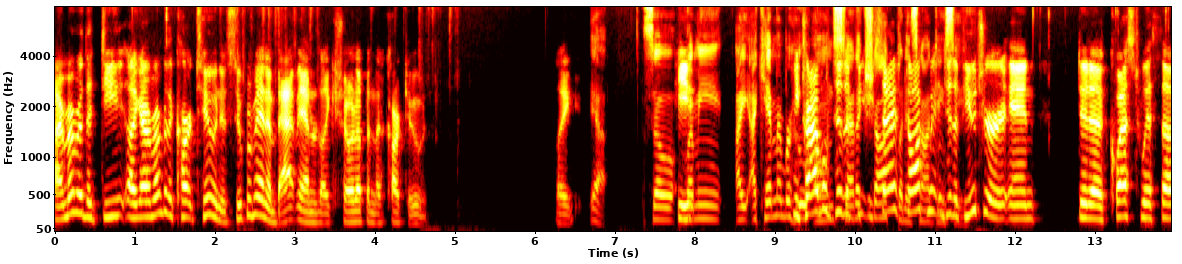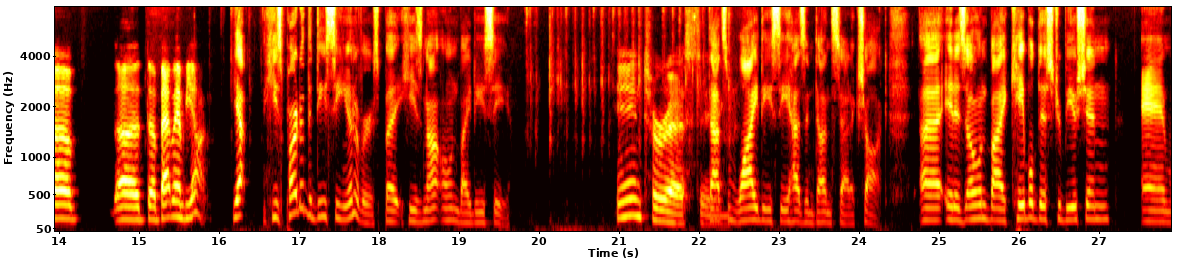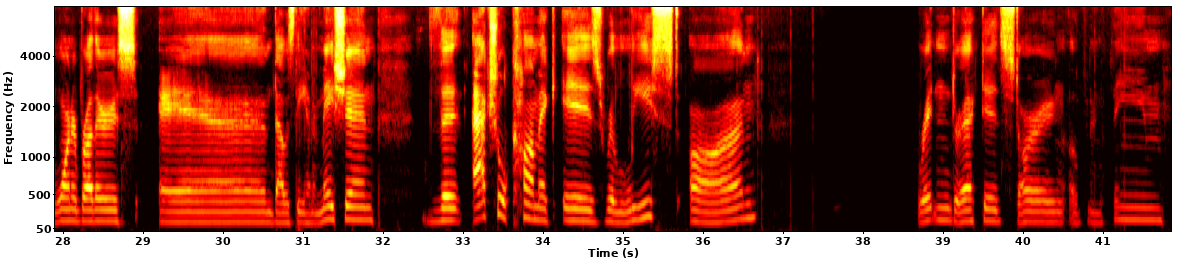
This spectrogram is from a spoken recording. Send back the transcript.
I remember the D like I remember the cartoon and Superman and Batman like showed up in the cartoon. Like So He- let me. I, I can't remember he who traveled owns to the Static Shock, Static but it's Shock not went DC. into the future and did a quest with uh uh the Batman Beyond. Yep, he's part of the DC universe, but he's not owned by DC. Interesting. That's why DC hasn't done Static Shock. Uh, it is owned by Cable Distribution and Warner Brothers, and that was the animation. The actual comic is released on written, directed, starring, opening theme.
